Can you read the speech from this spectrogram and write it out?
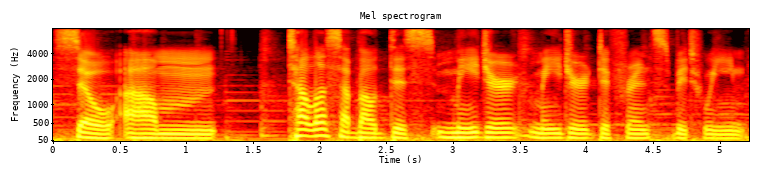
So, um, tell us about this major, major difference between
